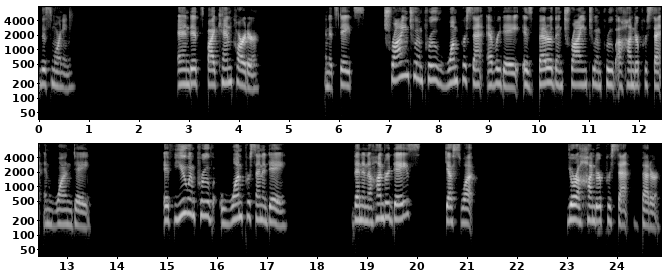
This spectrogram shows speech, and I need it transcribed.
this morning. And it's by Ken Carter. And it states trying to improve 1% every day is better than trying to improve 100% in one day. If you improve 1% a day, then in 100 days, guess what? You're 100% better.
